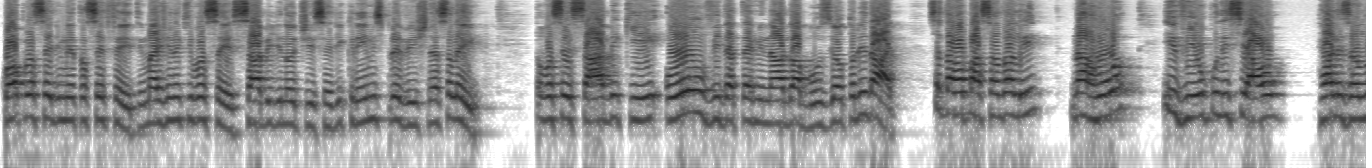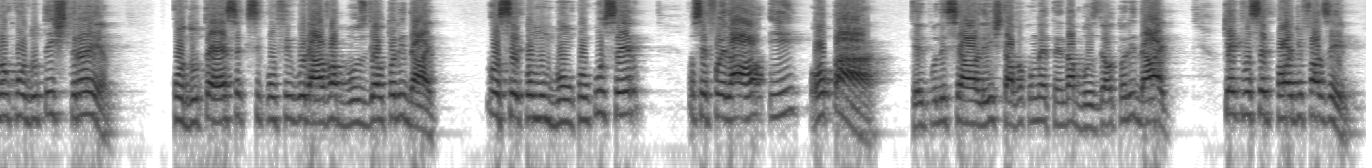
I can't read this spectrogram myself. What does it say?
qual procedimento a ser feito? Imagina que você sabe de notícias de crimes previstos nessa lei. Então você sabe que houve determinado abuso de autoridade. Você estava passando ali na rua e viu o policial realizando uma conduta estranha. Conduta essa que se configurava abuso de autoridade. Você, como um bom concurseiro, você foi lá ó, e, opa, aquele policial ali estava cometendo abuso de autoridade. O que é que você pode fazer?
